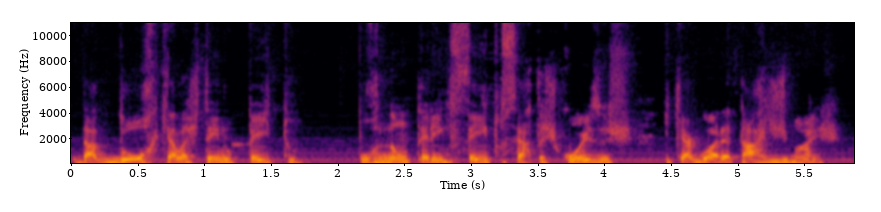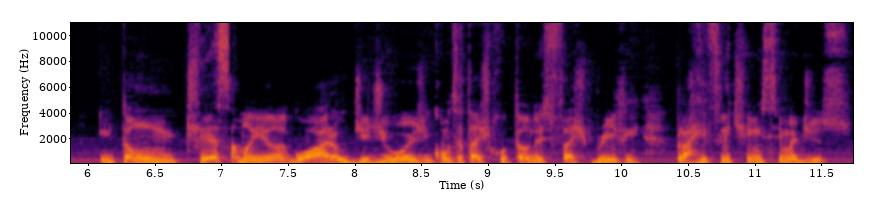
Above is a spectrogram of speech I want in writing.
da dor que elas têm no peito por não terem feito certas coisas e que agora é tarde demais. Então, tira essa manhã agora, o dia de hoje, enquanto você está escutando esse flash briefing, para refletir em cima disso.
